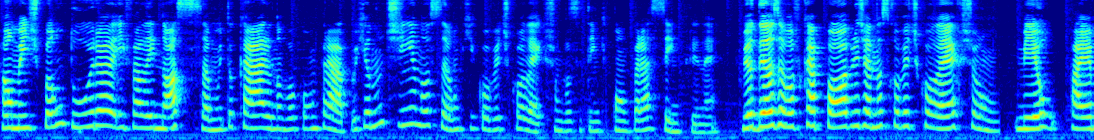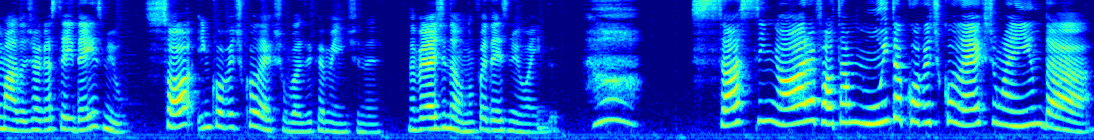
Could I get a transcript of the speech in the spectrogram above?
realmente pão dura e falei, nossa, muito caro, não vou comprar. Porque eu não tinha noção que Covet Collection você tem que comprar sempre, né? Meu Deus, eu vou ficar pobre já nas Covet Collection. Meu pai amado, eu já gastei 10 mil. Só em Covet Collection, basicamente, né? Na verdade, não, não foi 10 mil ainda. Nossa senhora, falta muita Covet Collection ainda.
